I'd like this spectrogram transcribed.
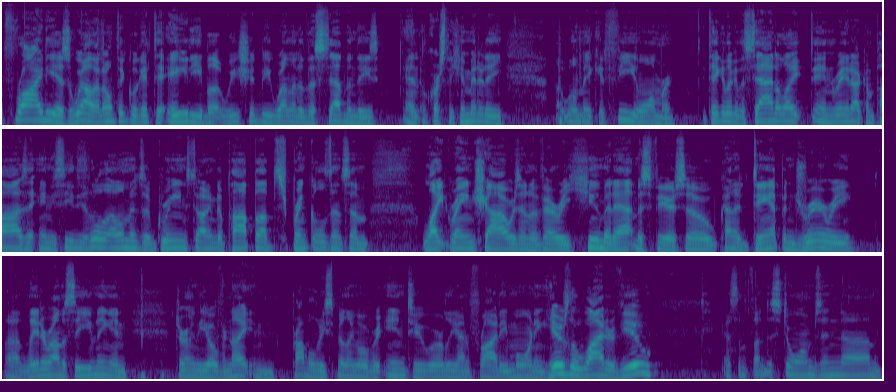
Friday as well. I don't think we'll get to 80, but we should be well into the 70s. And of course, the humidity uh, will make it feel warmer. Take a look at the satellite and radar composite, and you see these little elements of green starting to pop up, sprinkles and some light rain showers in a very humid atmosphere. So, kind of damp and dreary uh, later on this evening and during the overnight, and probably spilling over into early on Friday morning. Here's the wider view. Got some thunderstorms in um,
